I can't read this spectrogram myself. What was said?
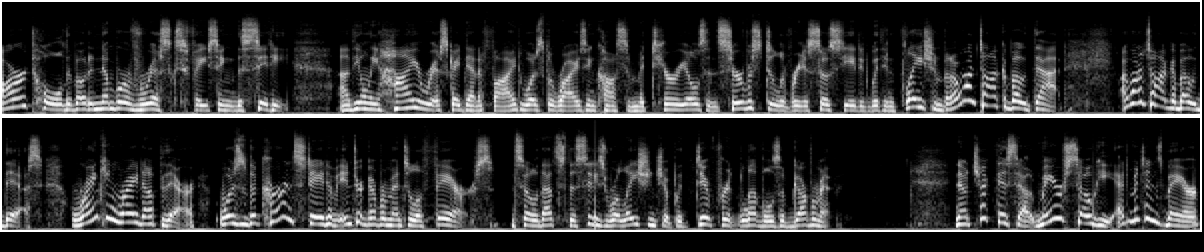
are told about a number of risks facing the city. Uh, the only high risk identified was the rising cost of materials and service delivery associated with inflation. But I want to talk about that. I want to talk about this. Ranking right up there was the current state of intergovernmental affairs. So that's the city's relationship with different levels of government. Now, check this out. Mayor Sohi, Edmonton's mayor,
